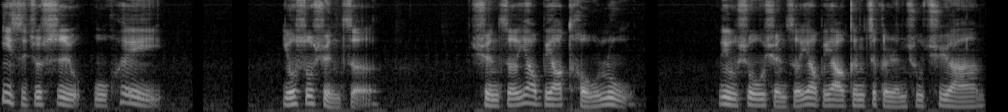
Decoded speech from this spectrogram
意思就是我会有所选择，选择要不要投入。例如说，我选择要不要跟这个人出去啊？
